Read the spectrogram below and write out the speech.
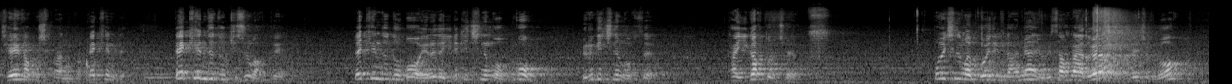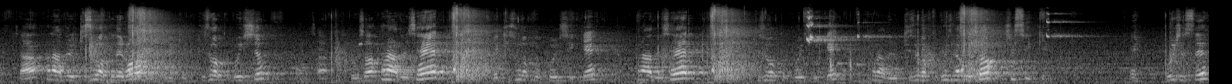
제일 갖고 싶어하는 거 백핸드. 백핸드도 기술 각도예요. 백핸드도 뭐 예를 들어 이렇게 치는 거 없고 이렇게 치는 거 없어요. 다 이 각도로 쳐요. 볼 치는 걸 보여드린다 하면 여기서 하나 둘 이런 식으로 자 하나 둘 기술 각도대로 이렇게 기술 각도 보이시죠? 어, 자 여기서 하나 둘 셋. 이렇게 기술 각도 보일 수 있게. 하나 둘 셋. 기술 각도 보일 수 있게. 하나 둘 기술 각도 보이는 상태에서 칠 수 있게. 네, 보이셨어요?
